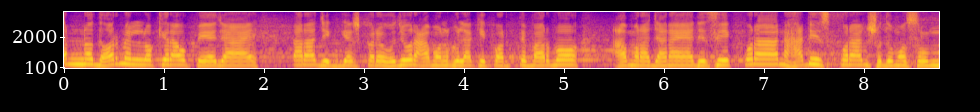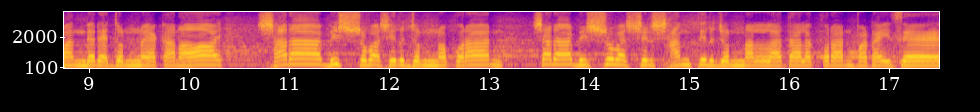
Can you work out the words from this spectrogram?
অন্য ধর্মের লোকেরাও পেয়ে যায়। তারা জিজ্ঞেস করে, হুজুর, আমলগুলা কি করতে পারব? আমরা জানাই দিছি, কোরআন, হাদিস, কোরআন শুধু মুসলমানদের জন্য একা নয়, সারা বিশ্ববাসীর জন্য কোরআন, সারা বিশ্ববাসীর শান্তির জন্য আল্লাহ তাআলা কোরআন পাঠাইছেন।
